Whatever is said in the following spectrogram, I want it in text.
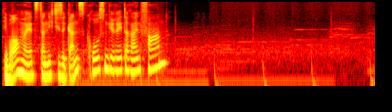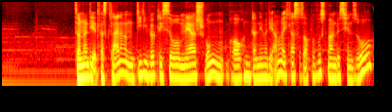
Hier brauchen wir jetzt dann nicht diese ganz großen Geräte reinfahren. Sondern die etwas kleineren und die, die wirklich so mehr Schwung brauchen. Dann nehmen wir die andere. Ich lasse das auch bewusst mal ein bisschen so.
